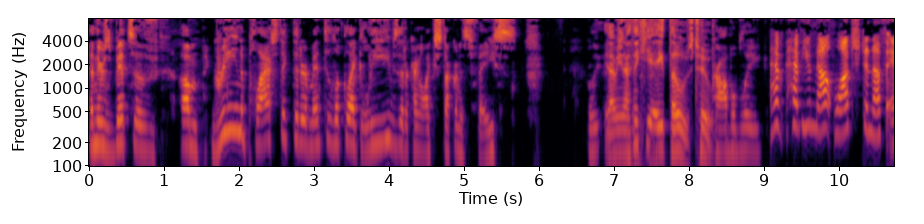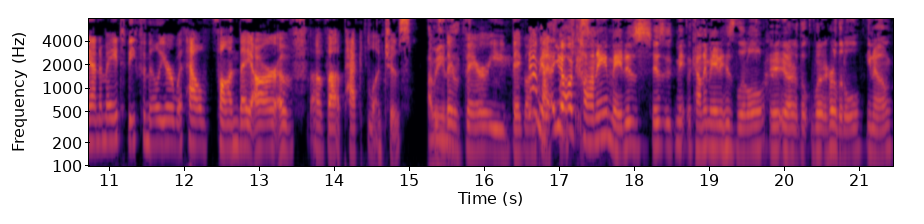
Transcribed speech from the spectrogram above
and there's bits of um green plastic that are meant to look like leaves that are kind of like stuck on his face. Really I mean, I think he ate those too. probably. Have Have you not watched enough anime to be familiar with how fond they are of of uh, packed lunches? I 'Cause mean- they're very big on Yeah, I mean, packed you know. Akane made his, his, Akane made his little, uh, her little, you know,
